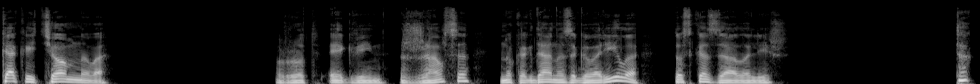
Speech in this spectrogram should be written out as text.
как и темного. Рот Эгвин сжался, но когда она заговорила, то сказала лишь. «Так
